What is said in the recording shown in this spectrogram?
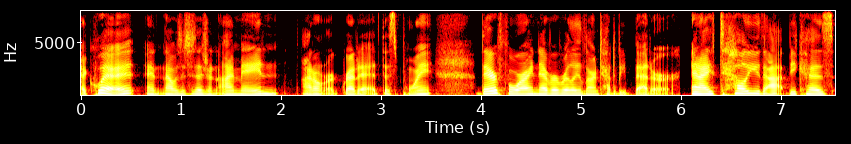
I quit, and that was a decision I made. And I don't regret it at this point. Therefore, I never really learned how to be better. And I tell you that because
